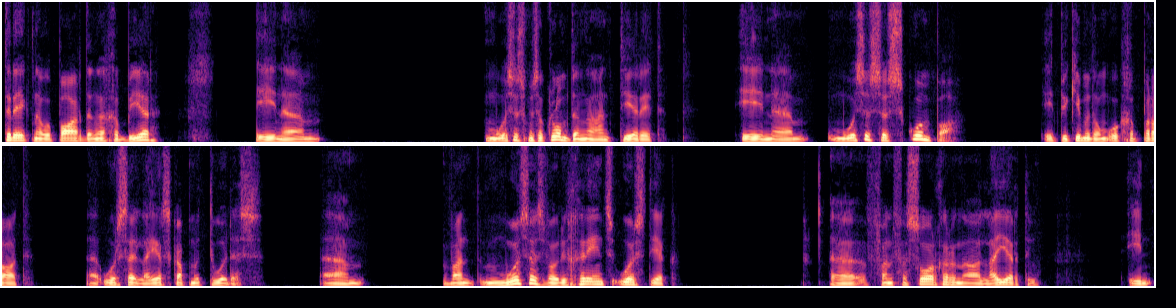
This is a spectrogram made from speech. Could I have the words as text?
trek nou 'n paar dinge gebeur. En ehm um, Moses moes 'n klomp dinge hanteer het. En ehm um, Moses se skoonpa het bietjie met hom ook gepraat uh, oor sy leierskapmetodes. Ehm um, want Moses wou die grens oorsteek uh van versorger na leier toe. En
